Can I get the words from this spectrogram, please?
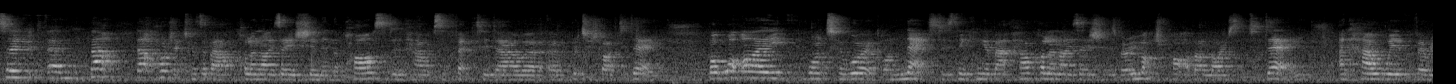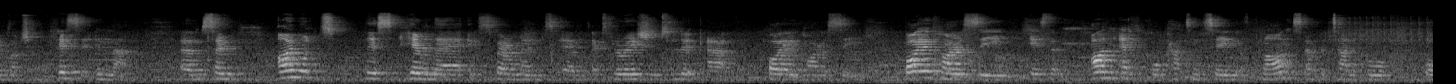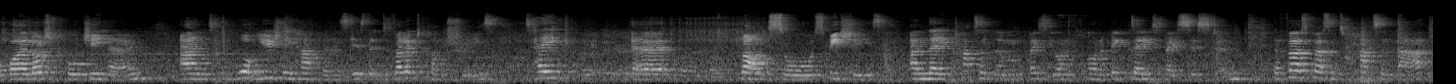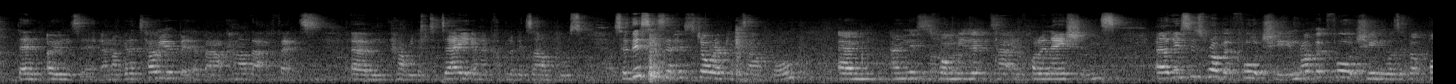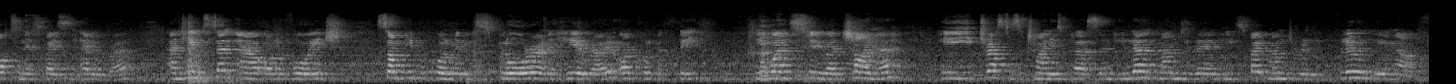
So um, that, that project was about colonisation in the past and how it's affected our um, British life today. But what I want to work on next is thinking about how colonisation is very much part of our lives today and how we're very much complicit in that. Um, so I want this here and there experiment um, exploration to look at biopiracy Biopiracy is the unethical patenting of plants and botanical or biological genome and what usually happens is that developed countries take uh, plants or species and they patent them basically on, on a big database system. The first person to patent that then owns it and I'm going to tell you a bit about how that affects um, how we live today and a couple of examples. So this is a historic example um, and this is one we looked at in pollinations. Uh, this is Robert Fortune. Robert Fortune was a botanist based in Edinburgh and he was sent out on a voyage. Some people call him an explorer and a hero, I call him a thief. He went to uh, China, he dressed as a Chinese person, he learnt Mandarin, he spoke Mandarin fluently enough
